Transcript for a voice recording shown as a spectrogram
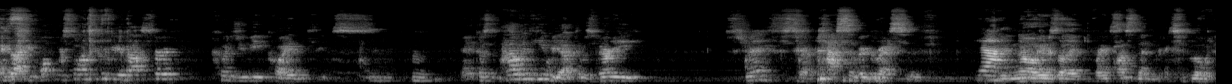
Exactly. What response could we have asked for? Could you be quiet, please? Because how did he react? It was very Stress. passive aggressive. Yeah. You know, he was like very passive and exploded.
